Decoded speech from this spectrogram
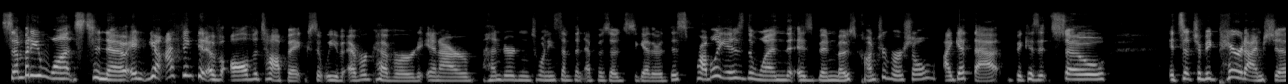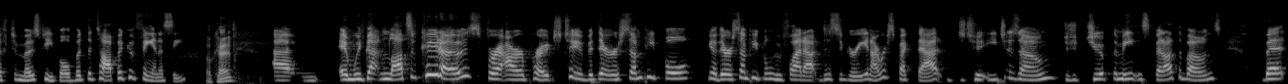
somebody wants to know, and you know, I think that of all the topics that we've ever covered in our 120 something episodes together, this probably is the one that has been most controversial. I get that because it's so it's such a big paradigm shift to most people. But the topic of fantasy, Okay. um, and we've gotten lots of kudos for our approach too. But there are some people, you know, there are some people who flat out disagree, and I respect that. To each his own. To chew up the meat and spit out the bones. But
